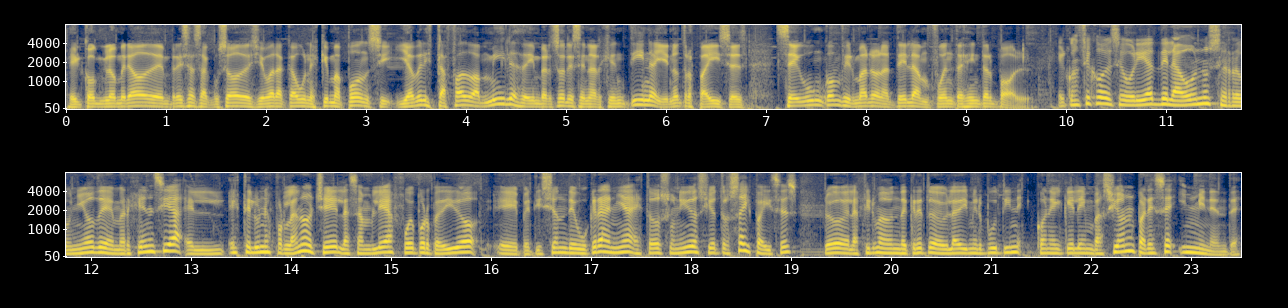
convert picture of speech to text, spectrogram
el conglomerado de empresas acusado de llevar a cabo un esquema Ponzi y haber estafado a miles de inversores en Argentina y en otros países, según confirmaron a Telam fuentes de Interpol. El Consejo de Seguridad de la ONU se reunió de emergencia este lunes por la noche. La asamblea fue por pedido, eh, petición de Ucrania, Estados Unidos y otros seis países, luego de la firma de un decreto de Vladimir Putin con el que la invasión parece inminente.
